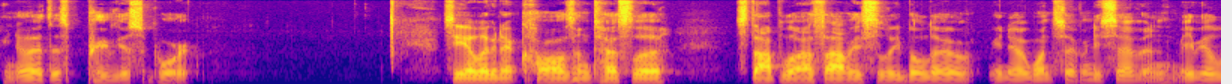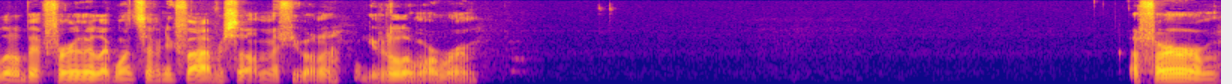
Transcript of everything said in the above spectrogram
you know, at this previous support. So yeah, looking at calls on Tesla, stop loss obviously below, you know, 177, maybe a little bit further, like 175 or something if you want to give it a little more room. Affirm.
